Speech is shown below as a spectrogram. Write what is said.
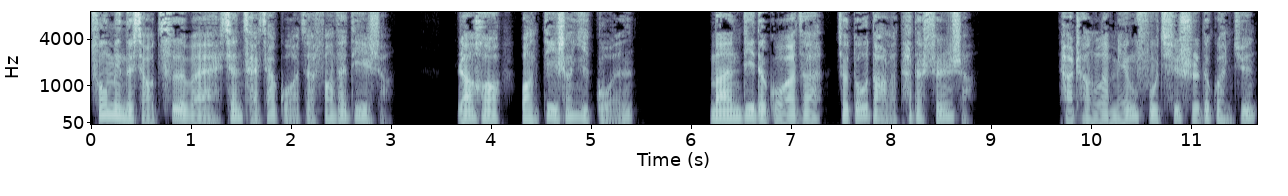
聪明的小刺猬先采下果子放在地上，然后往地上一滚，满地的果子就都到了他的身上。他成了名副其实的冠军，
